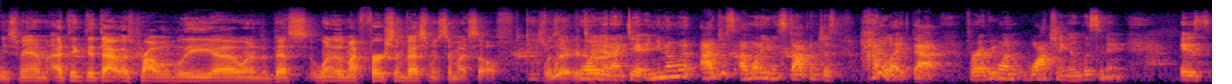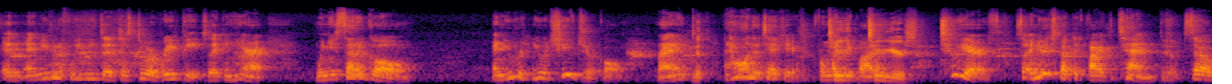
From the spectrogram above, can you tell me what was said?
Yes, ma'am. I think that that was probably uh, one of the best, one of my first investments in myself was what that a guitar. brilliant idea! And you know what? I just I want to even stop and just highlight that for everyone watching and listening. Is and, and even if we need to just do a repeat so they can hear it, when you set a goal, and you re- you achieved your goal, right? Yep. And how long did it take you from when you bought two it? years. Two years. So and you expected five to ten. Yep. So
